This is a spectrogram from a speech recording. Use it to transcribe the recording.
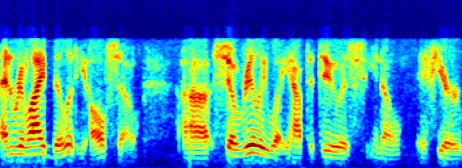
and reliability also. Uh, so really what you have to do is, you know, if you're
